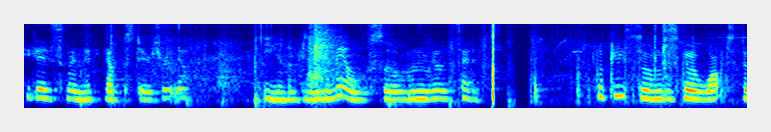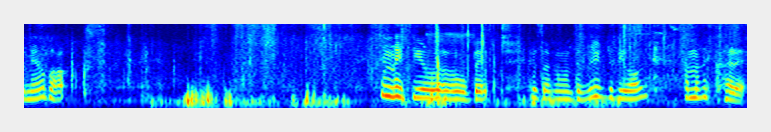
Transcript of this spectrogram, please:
Hey guys, so I'm heading upstairs right now. And I'm getting the mail, so I'm really excited. Okay, so I'm just gonna walk to the mailbox. It might be a little bit, because I don't want the video to be long. I'm gonna cut it.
